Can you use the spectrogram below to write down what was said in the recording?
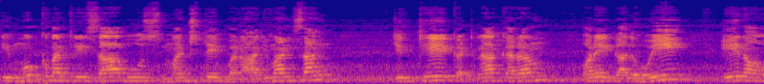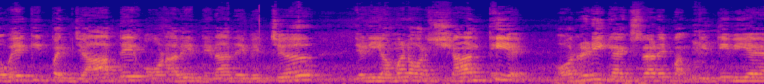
ਕਿ ਮੁੱਖ ਮੰਤਰੀ ਸਾਹਿਬ ਉਸ ਮੰਚ ਤੇ ਬਰਾਜਮਾਨ ਸਨ ਜਿੱਥੇ ਘਟਨਾਕ੍ਰਮ ਔਰ ਇਹ ਗੱਲ ਹੋਈ ਇਹ ਨਾ ਹੋਵੇ ਕਿ ਪੰਜਾਬ ਦੇ ਆਉਣ ਵਾਲੇ ਦਿਨਾਂ ਦੇ ਵਿੱਚ ਜਿਹੜੀ ਅਮਨ ਔਰ ਸ਼ਾਂਤੀ ਹੈ ਆਲਰੇਡੀ ਗੈਂਗਸਟਰਾਂ ਨੇ ਭੰਗ ਕੀਤੀ ਵੀ ਹੈ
